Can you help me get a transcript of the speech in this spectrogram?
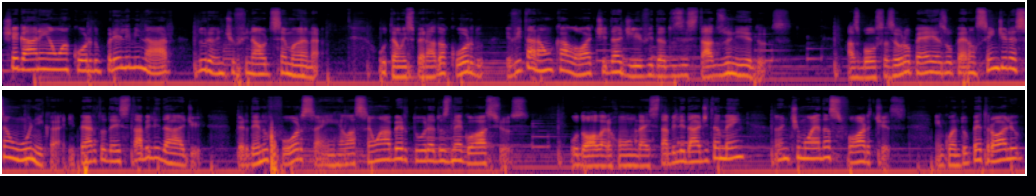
chegarem a um acordo preliminar durante o final de semana. O tão esperado acordo evitará um calote da dívida dos Estados Unidos. As bolsas europeias operam sem direção única e perto da estabilidade, perdendo força em relação à abertura dos negócios. O dólar ronda a estabilidade também ante moedas fortes, enquanto o petróleo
